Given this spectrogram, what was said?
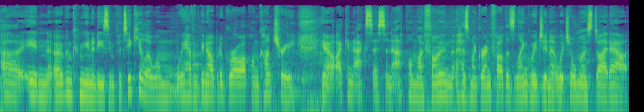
Uh, in urban communities, in particular, when we haven't been able to grow up on country you know, I can access an app on my phone that has my grandfather's language in it, which almost died out.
